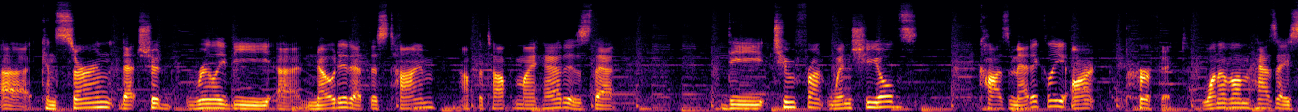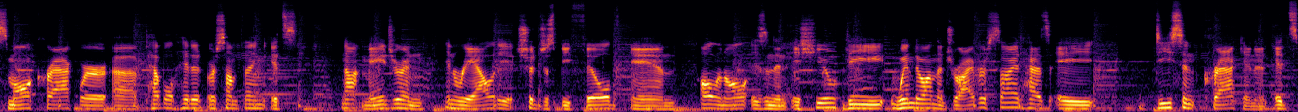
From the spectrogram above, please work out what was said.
uh, concern that should really be uh, noted at this time off the top of my head is that the two front windshields cosmetically aren't perfect. One of them has a small crack where a pebble hit it or something. It's not major and in reality it should just be filled and all in all isn't an issue. The window on the driver's side has a decent crack in it. It's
